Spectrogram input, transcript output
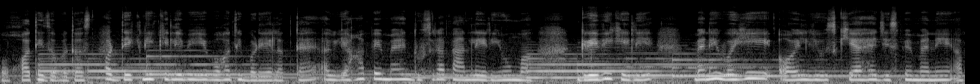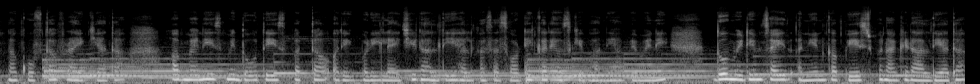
बहुत ही ज़बरदस्त। और देखने के लिए भी ये बहुत ही बढ़िया लगता है। अब यहाँ पर मैं दूसरा पैन ले रही हूँ ग्रेवी के लिए। मैंने वही ऑयल यूज़ किया है जिसपे मैंने अपना कोफ्ता फ्राई किया था। अब मैंने इसमें दो तेज़ पत्ता एक बड़ी इलायची डाल दी हल्का सा सॉटे करें, उसके बाद यहाँ पे मैंने दो मीडियम साइज़ अनियन का पेस्ट बना के डाल दिया था।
